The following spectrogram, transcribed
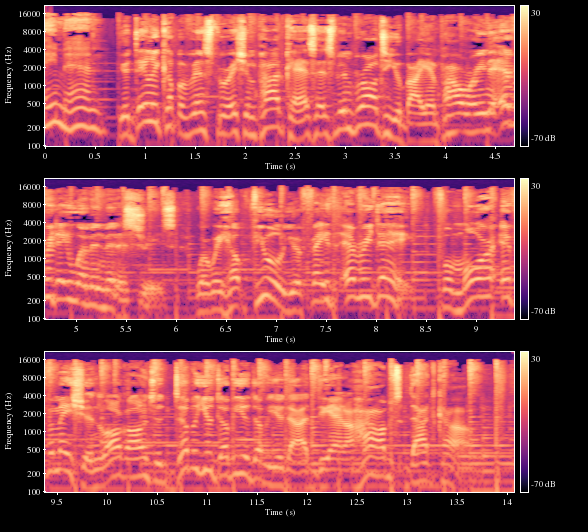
Amen. Your daily cup of inspiration Inspiration podcast has been brought to you by Empowering Everyday Women Ministries, where we help fuel your faith every day. For more information, log on to www.deannahobbs.com.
